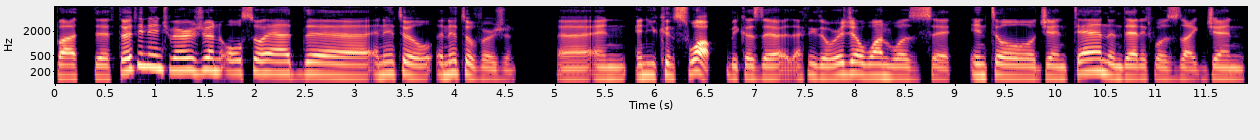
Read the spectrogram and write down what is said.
but the 13 inch version also had uh, an Intel an Intel version. Uh, and and you can swap because the I think the original one was uh, Intel Gen 10 and then it was like Gen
